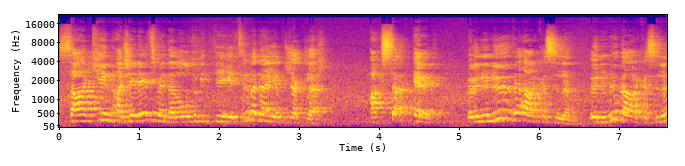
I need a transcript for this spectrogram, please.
sakin, acele etmeden, oldu bittiye getirmeden yapacaklar. Aksi, evet. Önünü ve arkasını, önünü ve arkasını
